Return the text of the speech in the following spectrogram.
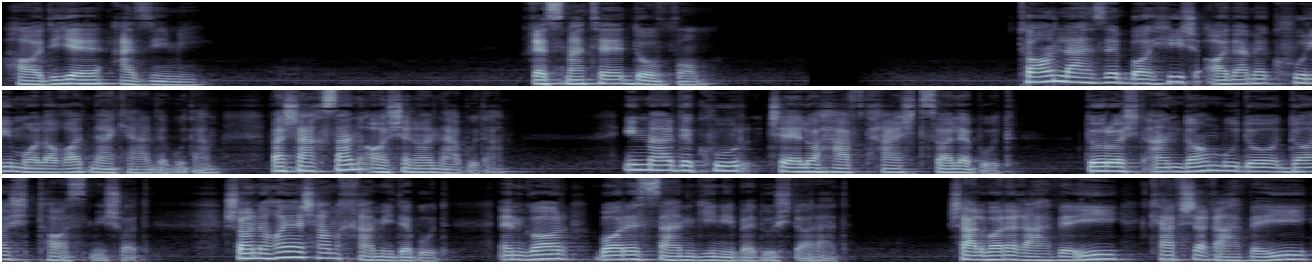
هادی عظیمی. قسمت دوم. تا آن لحظه با هیچ آدم کوری ملاقات نکرده بودم و شخصا آشنا نبودم. این مرد کور چهل و هفت هشت ساله بود. درشت اندام بود و داشت تاس می شد. شانه هایش هم خمیده بود. انگار بار سنگینی به دوش دارد. شلوار قهوه‌ای، کفش قهوه‌ای،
